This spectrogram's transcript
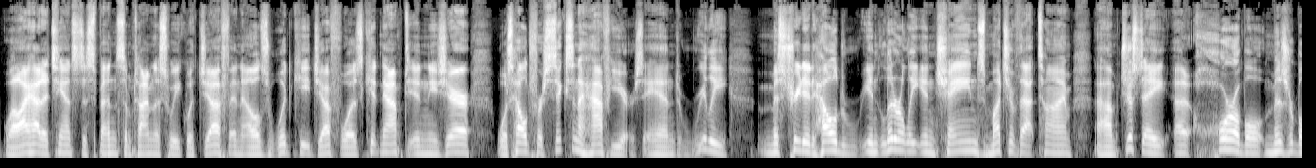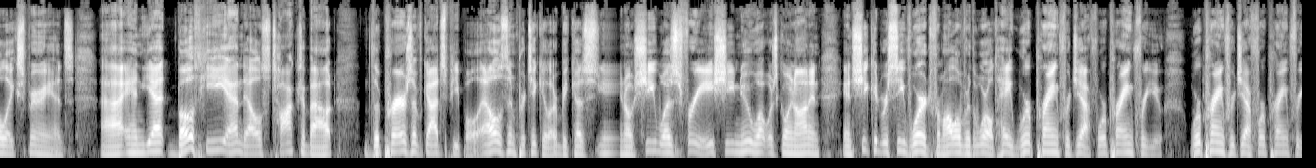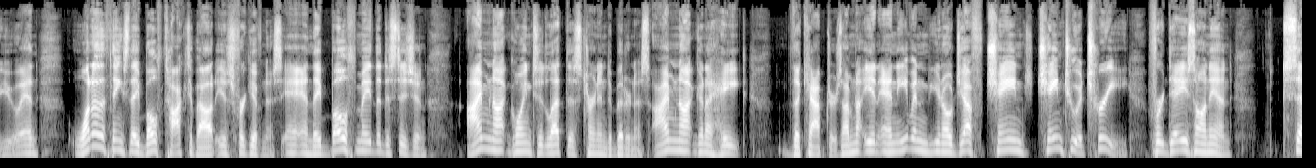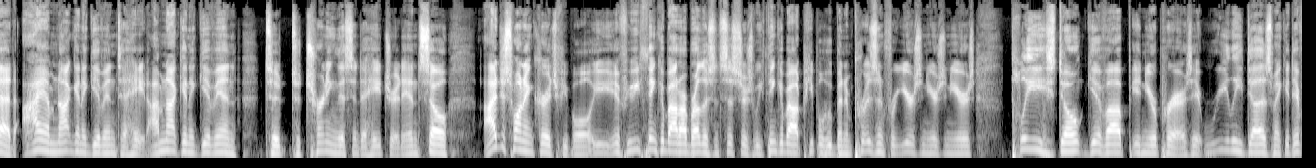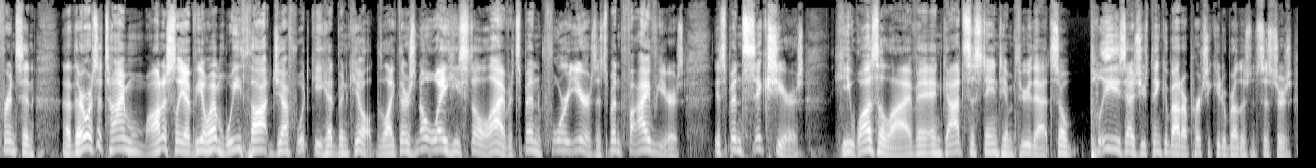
Well, I had a chance to spend some time this week with Jeff and Els Woodke. Jeff was kidnapped in Niger, was held for six and a half years, and really mistreated, held in literally in chains much of that time. Um, just a, a, horrible, miserable experience. Uh, and yet, both he and Els talked about the prayers of God's people, Els in particular, because you know she was free, she knew what was going on, and and she could receive word from all over the world. Hey, we're praying for Jeff. We're praying for you. We're praying for Jeff. We're praying for you. And one of the things they both talked about is forgiveness, and they both made the decision I'm not going to let this turn into bitterness. I'm not going to hate the captors. I'm not, and even you know Jeff chained chained to a tree for days on end said, I am not going to give in to hate. I'm not going to give in to to turning this into hatred. And so I just want to encourage people if you think about our brothers and sisters, we think about people who've been in prison for years and years and years please don't give up in your prayers. It really does make a difference. And uh, there was a time, honestly, at VOM, we thought Jeff Woodke had been killed. Like, there's no way he's still alive. It's been four years, it's been five years, it's been six years. He was alive, and God sustained him through that. So please, as you think about our persecuted brothers and sisters,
